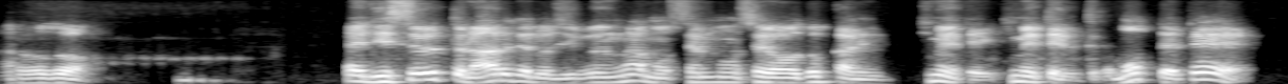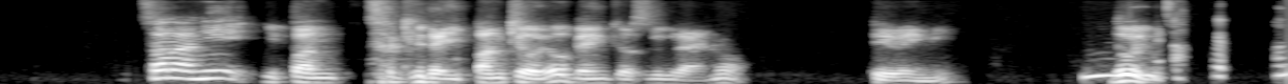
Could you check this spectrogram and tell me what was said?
なるほど。え、ディスるっていうのはある程度自分がもう専門性をどっかに決めて、決めてるっていうか持ってて、さらに一般、さっき言った一般教養を勉強するぐらいのっていう意味？どういう意味？あ必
